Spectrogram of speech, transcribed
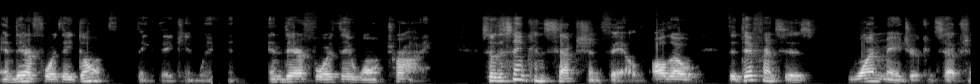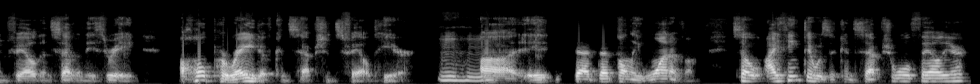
And therefore, they don't think they can win. And therefore, they won't try. So the same conception failed, although the difference is one major conception failed in 73. A whole parade of conceptions failed here. Mm-hmm. Uh, it, that, that's only one of them. So I think there was a conceptual failure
